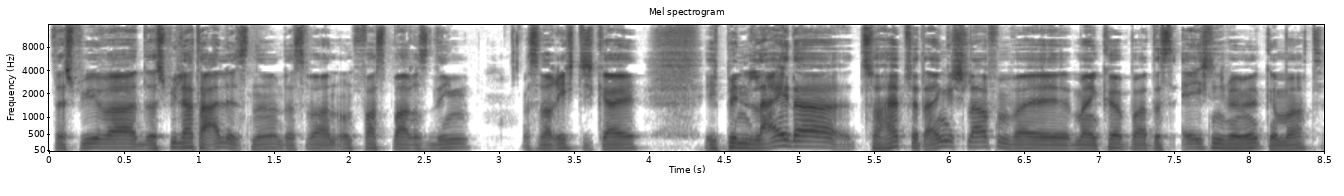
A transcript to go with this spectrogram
das Spiel war, das Spiel hatte alles, ne? Das war ein unfassbares Ding. Das war richtig geil. Ich bin leider zur Halbzeit eingeschlafen, weil mein Körper hat das echt nicht mehr mitgemacht.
